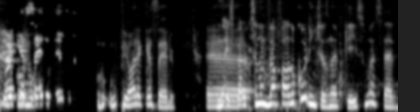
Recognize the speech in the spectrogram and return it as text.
Pior que é sério mesmo, né? o pior é que é sério. É, Não, espero que você não vá falar do Corinthians, né? Porque isso não é sério.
